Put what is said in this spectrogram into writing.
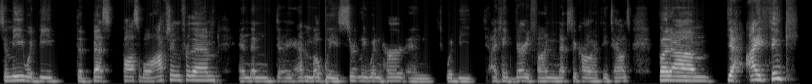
to me would be the best possible option for them. And then Evan Mobley certainly wouldn't hurt and would be, I think, very fun next to Karl-Anthony Towns. But um, yeah, I think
